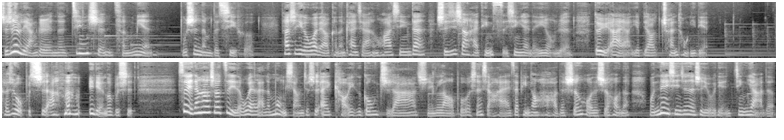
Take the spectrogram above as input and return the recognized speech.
只是两个人的精神层面不是那么的契合。他是一个外表可能看起来很花心，但实际上还挺死心眼的一种人。对于爱啊，也比较传统一点。可是我不是啊，一点都不是。所以当他说自己的未来的梦想就是哎考一个公职啊，娶一个老婆，生小孩，在屏东好好的生活的时候呢，我内心真的是有一点惊讶的。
